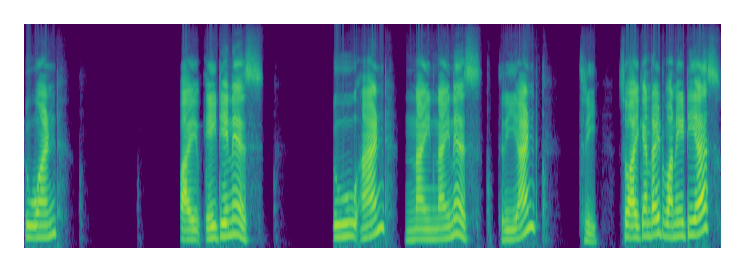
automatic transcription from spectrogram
2 and 5, 18 is 2 and 9, 9 is 3 and 3. So, I can write 180 as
